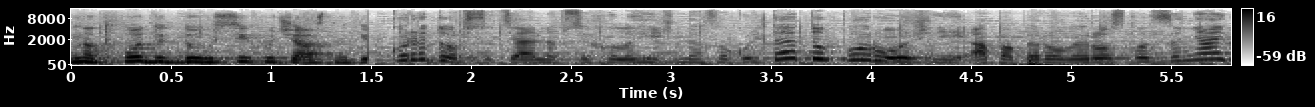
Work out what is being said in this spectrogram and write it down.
надходить до усіх учасників. Коридор соціально-психологічного факультету порожній, а паперовий розклад занять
